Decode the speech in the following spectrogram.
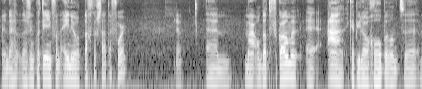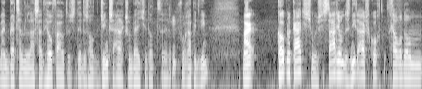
En daar, daar is een kwartering van 1,80 euro staat daarvoor. Ja. Um, maar om dat te voorkomen, uh, A, ik heb jullie al geholpen, want uh, mijn bets zijn de laatste tijd heel fout. Dus dit is al de jinx eigenlijk zo'n beetje dat, uh, hm. voor Rapid Wien. Maar koop naar kaartjes, jongens. Het stadion is niet uitverkocht. Het Gelredome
